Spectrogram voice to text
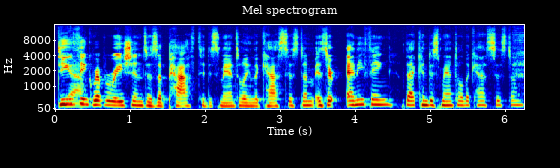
Do you yeah. think reparations is a path to dismantling the caste system? Is there anything that can dismantle the caste system?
